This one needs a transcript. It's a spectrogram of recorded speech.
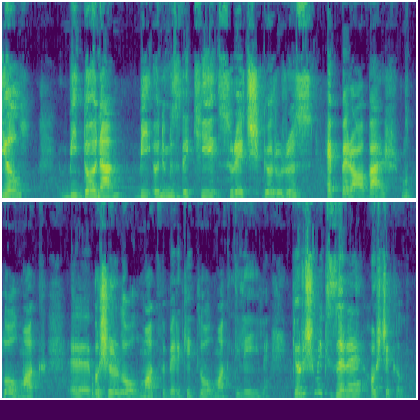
yıl, bir dönem, bir önümüzdeki süreç görürüz. Hep beraber mutlu olmak, e, başarılı olmak ve bereketli olmak dileğiyle. Görüşmek üzere, hoşçakalın.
